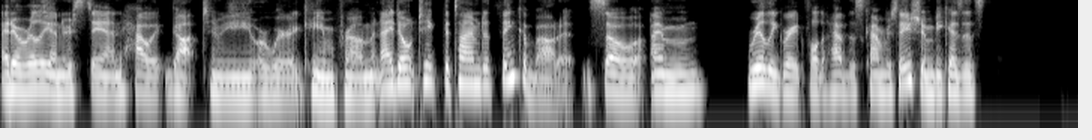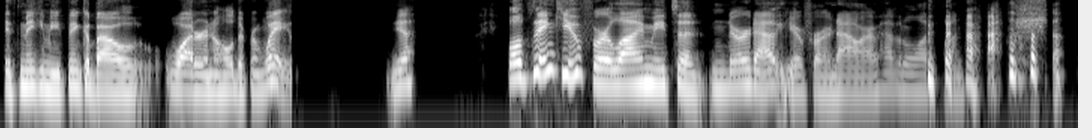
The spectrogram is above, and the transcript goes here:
I don't really understand how it got to me or where it came from. And I don't take the time to think about it. So I'm really grateful to have this conversation because it's it's making me think about water in a whole different way. Yeah. Well, thank you for allowing me to nerd out here for an hour. I'm having a lot of fun.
